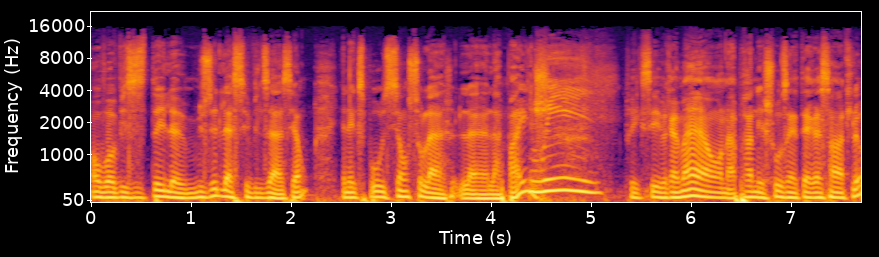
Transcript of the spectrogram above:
On va visiter le musée de la civilisation. Il y a une exposition sur la, la, la pêche. Oui. Fait que c'est vraiment, on apprend des choses intéressantes là.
